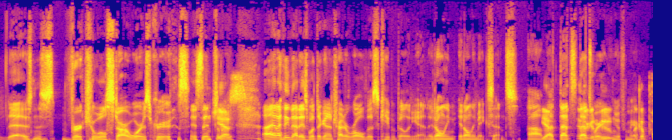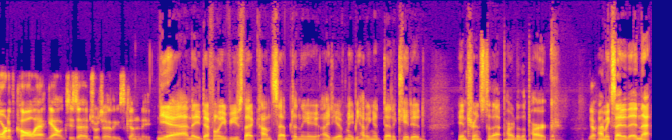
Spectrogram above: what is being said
uh, this virtual Star Wars cruise, essentially. Yes. Uh, and I think that is what they're going to try to roll this capability in. It only it only makes sense. Um, that, that's And that's where you can go from here. Like a port of call at Galaxy's Edge, which I think is kind of neat. Yeah, and they definitely have used that concept and the idea of maybe having a dedicated entrance to that part of the park. Yep. I'm excited, and that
